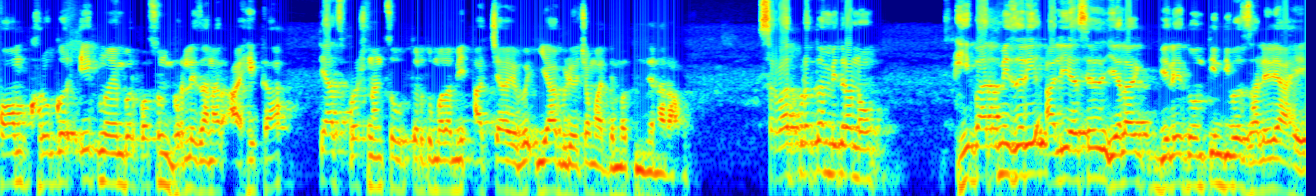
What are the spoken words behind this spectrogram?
फॉर्म खरोखर एक नोव्हेंबरपासून भरले जाणार आहे का? त्याच प्रश्नांचं उत्तर तुम्हाला मी आजच्या या व्हिडिओच्या माध्यमातून देणार आहोत. सर्वात प्रथम मित्रांनो ही बातमी जरी आली असेल याला गेले दोन तीन दिवस झालेले आहे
